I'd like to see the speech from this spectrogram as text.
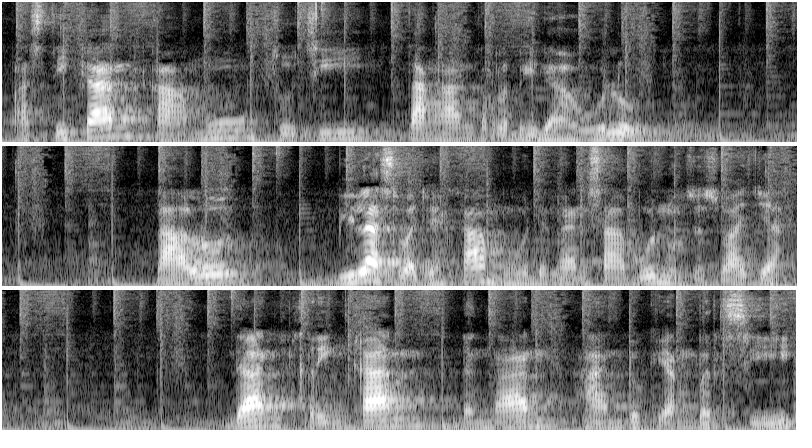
pastikan kamu cuci tangan terlebih dahulu. Lalu, bilas wajah kamu dengan sabun khusus wajah. Dan keringkan dengan handuk yang bersih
